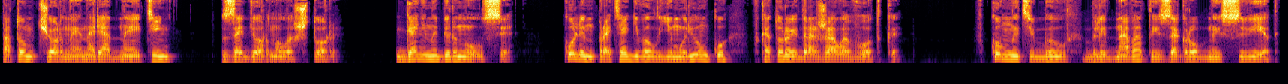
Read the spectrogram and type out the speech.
Потом черная нарядная тень задернула шторы. Ганин обернулся. Колин протягивал ему рюмку, в которой дрожала водка. В комнате был бледноватый загробный свет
